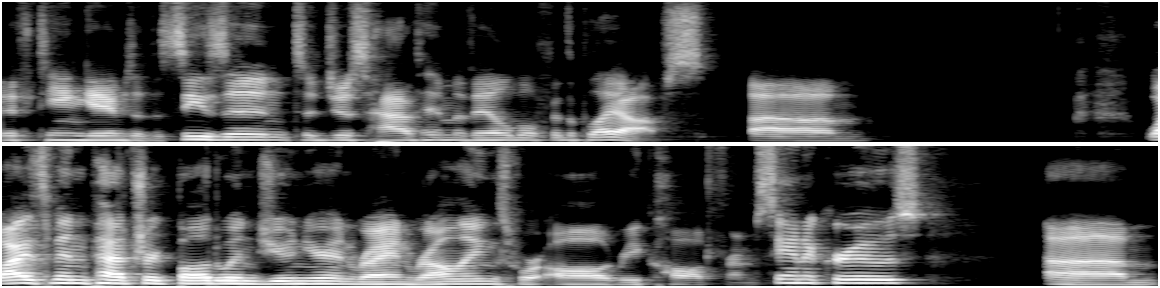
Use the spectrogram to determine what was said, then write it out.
15 games of the season to just have him available for the playoffs. Um, Wiseman, Patrick Baldwin Jr., and Ryan Rollins were all recalled from Santa Cruz. Um,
